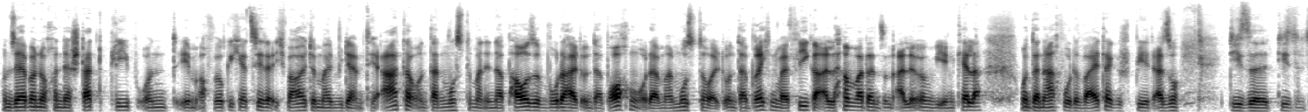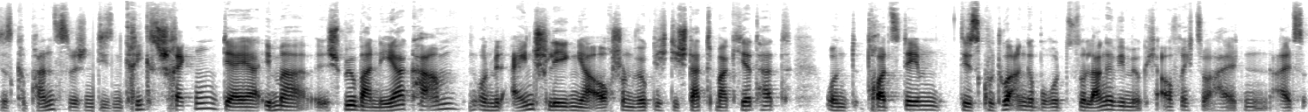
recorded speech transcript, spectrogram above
und selber noch in der Stadt blieb und eben auch wirklich erzählt hat, ich war heute mal wieder im Theater und dann musste man in der Pause, wurde halt unterbrochen oder man musste halt unterbrechen, weil Fliegeralarm war, dann sind alle irgendwie im Keller und danach wurde weitergespielt. Also diese, diese Diskrepanz zwischen diesen Kriegsschrecken, der ja immer spürbar näher kam und mit Einschlägen ja auch schon wirklich die Stadt markiert hat und trotzdem dieses Kulturangebot so lange wie möglich aufrechtzuerhalten, als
